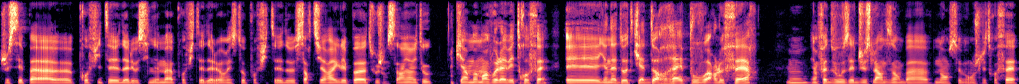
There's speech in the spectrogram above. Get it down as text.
Je sais pas, euh, profiter d'aller au cinéma, profiter d'aller au resto, profiter de sortir avec les potes ou j'en sais rien et tout. Et puis à un moment, vous l'avez trop fait. Et il y en a d'autres qui adoreraient pouvoir le faire, Mm. Et en fait, vous, vous êtes juste là en disant, bah non, c'est bon, je l'ai trop fait.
